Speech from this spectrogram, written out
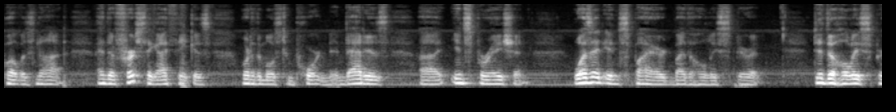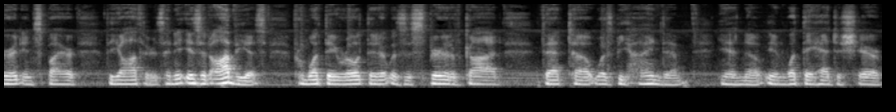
what was not. And the first thing I think is one of the most important, and that is uh, inspiration. Was it inspired by the Holy Spirit? Did the Holy Spirit inspire the authors? And is it obvious from what they wrote that it was the Spirit of God that uh, was behind them in, uh, in what they had to share?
